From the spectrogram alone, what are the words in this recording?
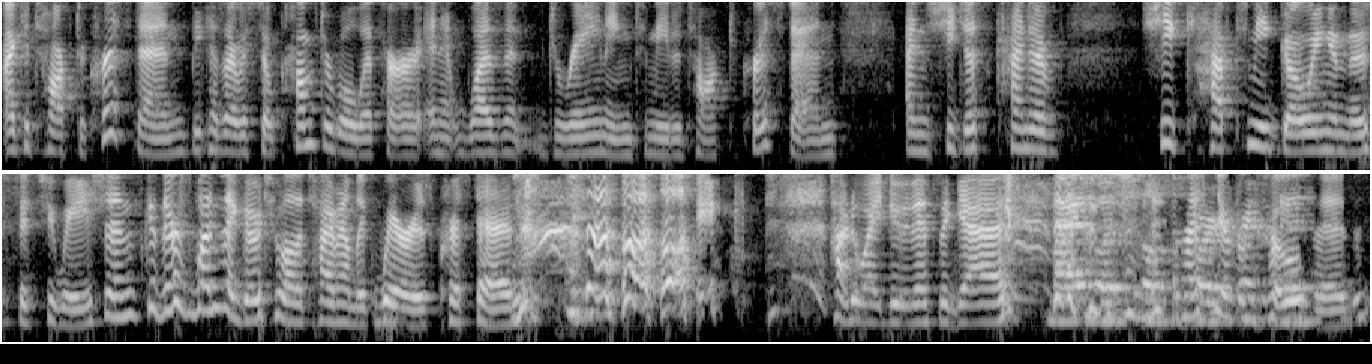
I could talk to Kristen because I was so comfortable with her and it wasn't draining to me to talk to Kristen. And she just kind of she kept me going in those situations because there's ones I go to all the time. I'm like, where is Kristen? like, how do I do this again? My emotional support, Kristen. COVID.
